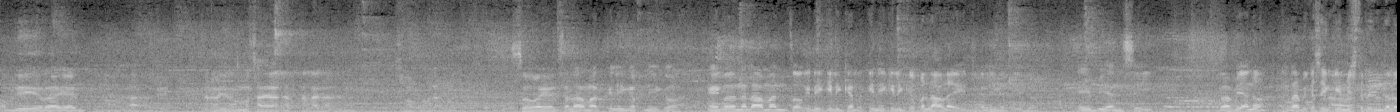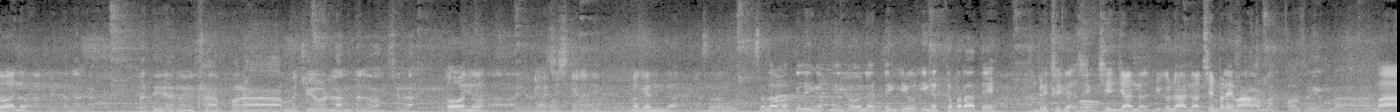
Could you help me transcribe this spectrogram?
Ang bira yan. Ah, okay. Pero yung masaya na talaga dun. So, ayan. Salamat Kalingap Nico. Ngayon ko lang nalaman. So, kinikilig ka, kinikilig ka pala kala ito Kalingap Ido. Kay Beyonce. Grabe ano? Grabe kasi yung chemistry ng dalawa ano? Pati ano, sa, para mature lang dalawang sila. Oo no? Ah, yun po. Maganda. So, salamat Kalingap Nico ulit. Thank you. Ingat ka parate. Siyempre si, si, si Indiano Bicolano. At siyempre mga Salamat po sa iyong lahat. mga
